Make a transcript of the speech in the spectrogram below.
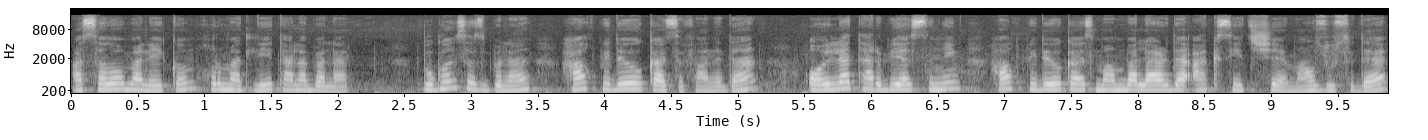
assalomu alaykum hurmatli talabalar. Bugun siz bilan xalq pedagogikasi fanidan oila tarbiyasining xalq pedagogikasi manbalarida aks etishi mavzusida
